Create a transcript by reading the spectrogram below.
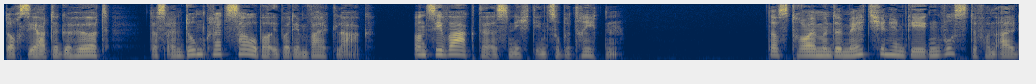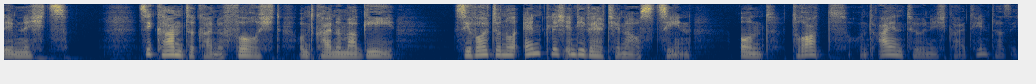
Doch sie hatte gehört, dass ein dunkler Zauber über dem Wald lag, und sie wagte es nicht, ihn zu betreten. Das träumende Mädchen hingegen wusste von all dem nichts. Sie kannte keine Furcht und keine Magie, sie wollte nur endlich in die Welt hinausziehen und Trott und Eintönigkeit hinter sich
